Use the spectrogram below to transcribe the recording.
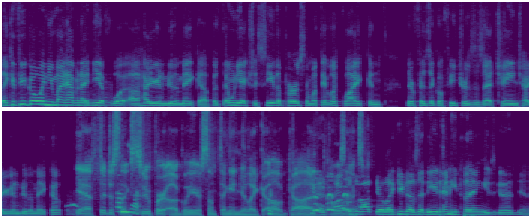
like if you go in, you might have an idea of what uh, how you're going to do the makeup, but then when you actually see the person, what they look like, and their physical features, does that change how you're going to do the makeup? Yeah, if they're just like super ugly or something, and you're like, oh god, Yeah, that was Tyler's out there like he doesn't need anything. He's good. Yeah.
